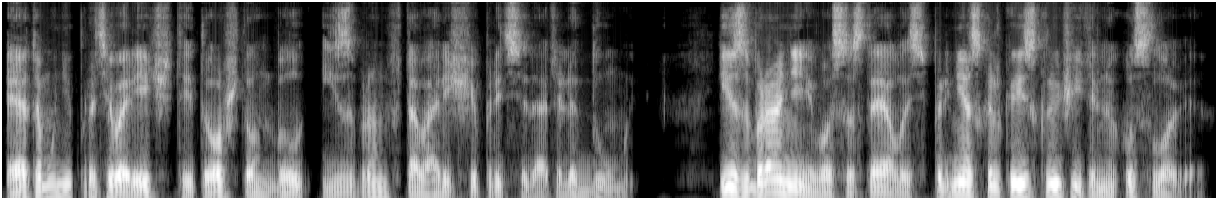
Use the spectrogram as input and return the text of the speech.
Этому не противоречит и то, что он был избран в товарища председателя Думы. Избрание его состоялось при несколько исключительных условиях.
